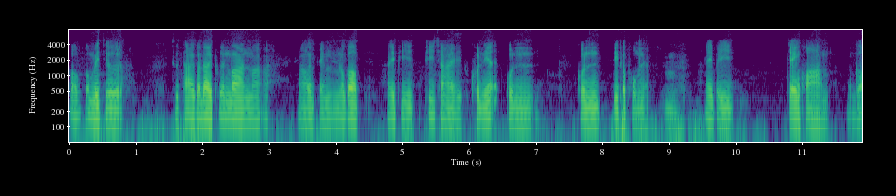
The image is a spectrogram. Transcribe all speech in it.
ก็ก็ไม่เจอ สุดท้ายก็ได้เพื่อนบ้านมา มากันเต็ม แล้วก็ให้พี่พี่ชายคนเนี้ย คนคนติดกับผมเนี่ยอืมให้ไปแจ้งความ แล้วก็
